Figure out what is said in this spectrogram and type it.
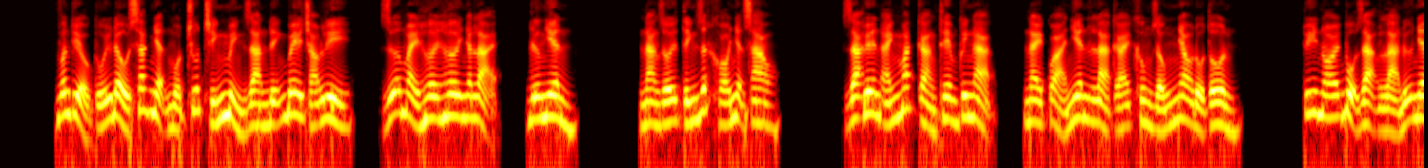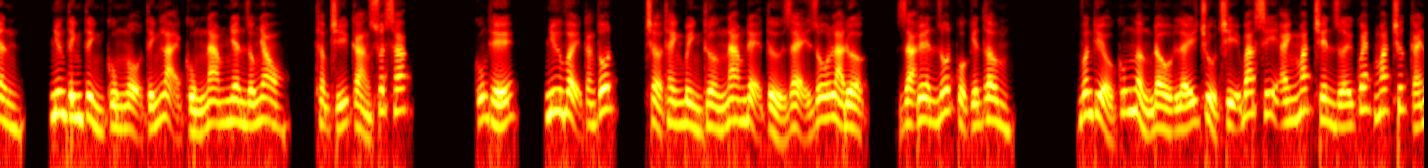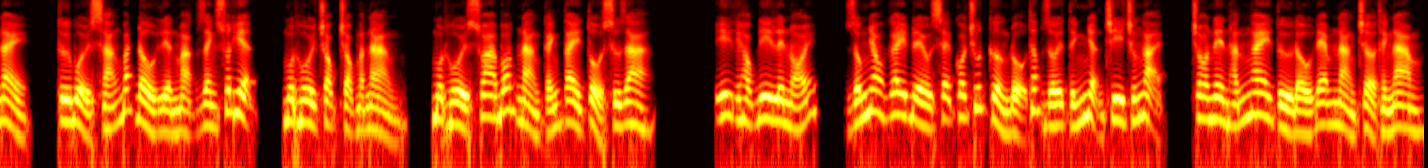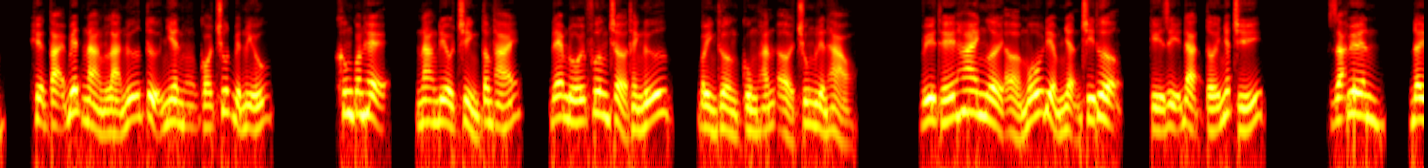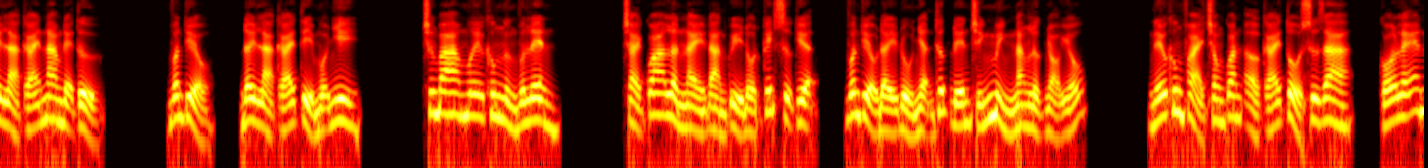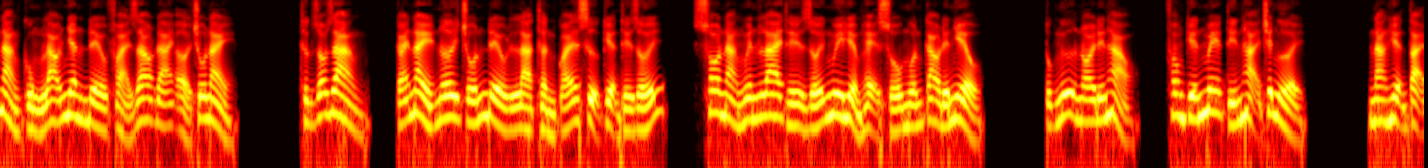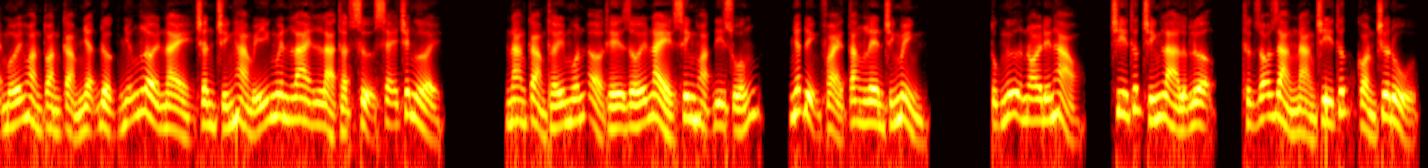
Vân Tiểu túi đầu xác nhận một chút chính mình gian đĩnh bê cháo ly, giữa mày hơi hơi nhăn lại, đương nhiên. Nàng giới tính rất khó nhận sao. Dạ huyên ánh mắt càng thêm kinh ngạc, này quả nhiên là cái không giống nhau đồ tôn. Tuy nói bộ dạng là nữ nhân, nhưng tính tình cùng nộ tính lại cùng nam nhân giống nhau, thậm chí càng xuất sắc. Cũng thế, như vậy càng tốt, trở thành bình thường nam đệ tử dạy dỗ là được, dạ huyên rốt cuộc kiên tâm. Vân Tiểu cũng ngẩng đầu lấy chủ trị bác sĩ ánh mắt trên dưới quét mắt trước cái này, từ buổi sáng bắt đầu liền mạc danh xuất hiện, một hồi chọc chọc mặt nàng, một hồi xoa bóp nàng cánh tay tổ sư ra. Y thì học đi lên nói, giống nhau gây đều sẽ có chút cường độ thấp giới tính nhận chi chứng ngại, cho nên hắn ngay từ đầu đem nàng trở thành nam, hiện tại biết nàng là nữ tự nhiên có chút biến yếu. Không quan hệ, nàng điều chỉnh tâm thái, đem đối phương trở thành nữ, bình thường cùng hắn ở chung liền hảo. Vì thế hai người ở mỗi điểm nhận chi thượng, kỳ dị đạt tới nhất trí. Dạ huyên, đây là cái nam đệ tử. Vân Tiểu, đây là cái tỷ muội nhi. Chương 30 không ngừng vươn lên. Trải qua lần này đàn quỷ đột kích sự kiện, Vân Tiểu đầy đủ nhận thức đến chính mình năng lực nhỏ yếu. Nếu không phải trong quan ở cái tổ sư gia, có lẽ nàng cùng lão nhân đều phải giao đái ở chỗ này. Thực rõ ràng, cái này nơi trốn đều là thần quái sự kiện thế giới, so nàng nguyên lai thế giới nguy hiểm hệ số muốn cao đến nhiều. Tục ngữ nói đến hảo, phong kiến mê tín hại chết người. Nàng hiện tại mới hoàn toàn cảm nhận được những lời này chân chính hàm ý nguyên lai là thật sự sẽ chết người. Nàng cảm thấy muốn ở thế giới này sinh hoạt đi xuống, nhất định phải tăng lên chính mình. Tục ngữ nói đến hảo, tri thức chính là lực lượng, thực rõ ràng nàng tri thức còn chưa đủ.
